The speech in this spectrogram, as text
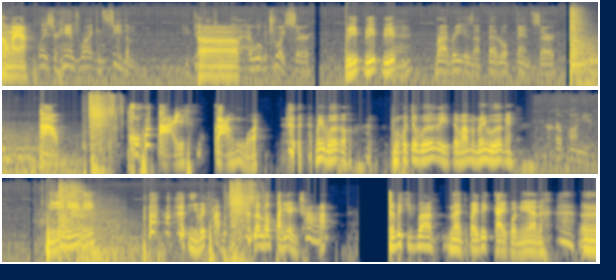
ทำไงอะ Place your hands where I can see them. If you do Uh, not comply, I will be choice, sir. บีบบีบบีบ Eh? Bribery is a federal offense, sir. อ้าวโคตรตายเลยกลางหัว ไม่เวิร์กเหรอมันควรจะเวิร์กดิแต่ว่ามันไม่เวิร์กไง Upon you. หนีหนีหนี หนีไม่ทัน แล้วรถไปอย่างช้า ฉันไม่คิดว่านายจะไปได้ไกลกว่านี้นะ เออ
